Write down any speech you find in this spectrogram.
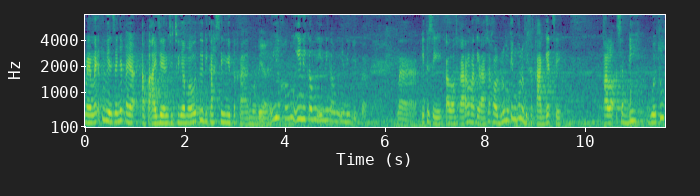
nenek tuh biasanya kayak apa aja yang cucunya mau tuh dikasih gitu kan modelnya. Iya. Kamu ini kamu ini kamu ini gitu. Nah itu sih kalau sekarang mati rasa kalau dulu mungkin gue lebih ke kaget sih. Kalau sedih gue tuh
